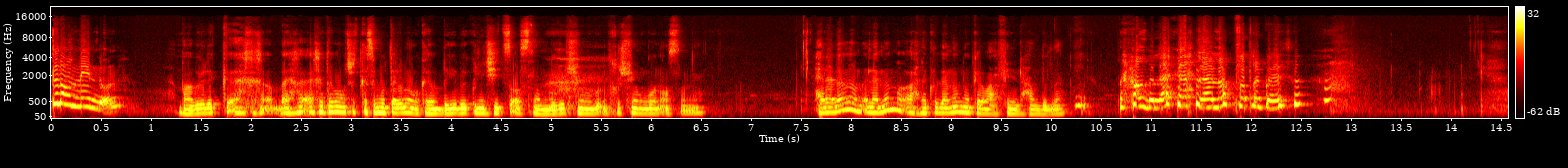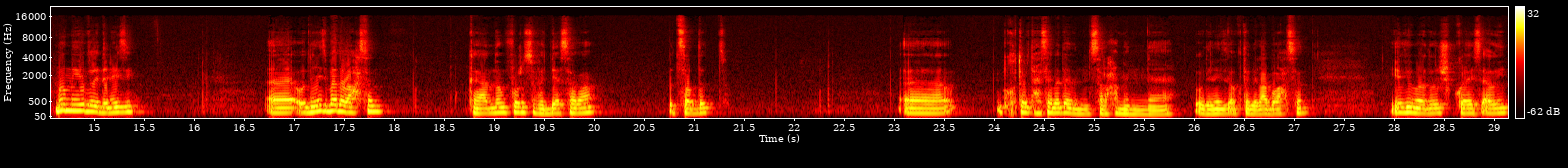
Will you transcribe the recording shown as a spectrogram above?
طلعوا منين دول؟ ما بيقول لك آخر ثمان ماتشات كسبوا تقريبا ما كانوا بيجيبوا clean sheets أصلا ما بيجيبش فيهم جون- فيهم جون أصلا يعني. إحنا الامام الامام إحنا كنا الامام كانوا عارفين الحمد لله. الحمد لله. إحنا لنا فترة كويسة. المهم يوفي اودينيزي آه اودينيزي بدأوا أحسن. كان عندهم فرصة في الدقيقة سبعة. اتصدت آه خطوره حساب بدأ من صراحة من آه اودينيزي أكتر بيلعبوا أحسن. يوفي ما بدأوش كويس قوي.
